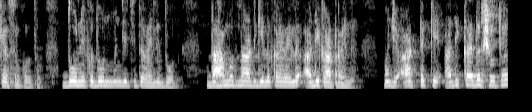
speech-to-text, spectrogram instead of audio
कॅन्सल करतो. दोन एक दोन म्हणजे इथं राहिले दोन. दहामधनं आठ गेलं काय राहिलं? अधिक आठ राहिलं. म्हणजे आठ टक्के अधिक काय दर्शवतं?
